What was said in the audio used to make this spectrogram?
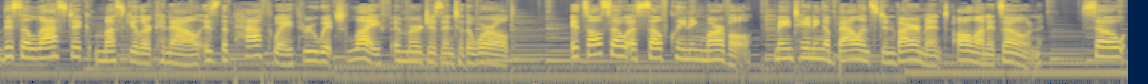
This elastic, muscular canal is the pathway through which life emerges into the world. It's also a self-cleaning marvel, maintaining a balanced environment all on its own. So,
